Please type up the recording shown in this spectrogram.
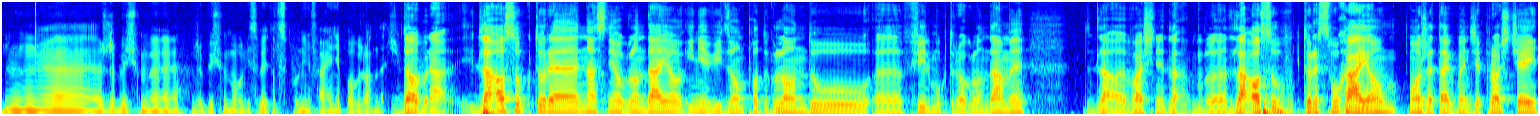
mm, e, żebyśmy, żebyśmy mogli sobie to wspólnie fajnie pooglądać. Dobra. Dla osób, które nas nie oglądają i nie widzą podglądu e, filmu, który oglądamy, dla, właśnie dla, dla, osób, które słuchają, może tak będzie prościej.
